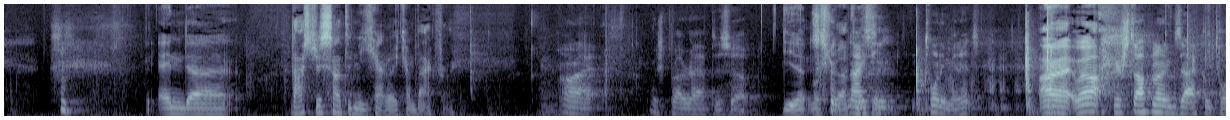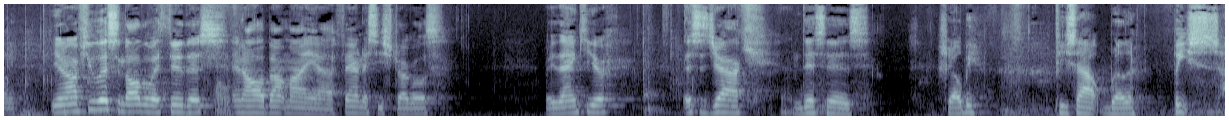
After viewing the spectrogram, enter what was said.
and uh, that's just something you can't really come back from. All right. We should probably wrap this up. Yeah, most 19, 20 minutes. All right. Well, You're stopping on exactly 20. you know, if you listened all the way through this and all about my uh, fantasy struggles, we thank you. This is Jack, and this is Shelby, peace out, brother. Peace.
